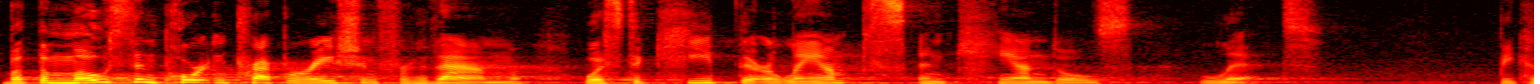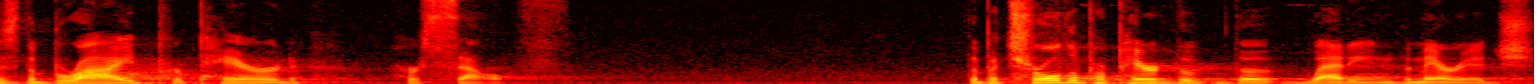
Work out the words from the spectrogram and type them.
But the most important preparation for them was to keep their lamps and candles lit because the bride prepared herself. The betrothal prepared the, the wedding, the marriage.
